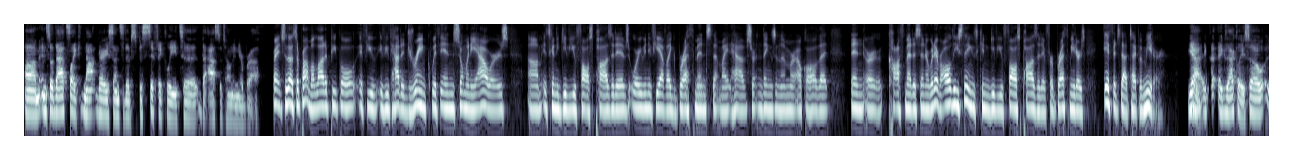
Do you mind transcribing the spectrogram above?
Um, and so that's like not very sensitive specifically to the acetone in your breath. Right. So that's the problem. A lot of people, if you if you've had a drink within so many hours, um, it's going to give you false positives. Or even if you have like breath mints that might have certain things in them or alcohol that then or cough medicine or whatever. All these things can give you false positive for breath meters if it's that type of meter. Yeah, ex- exactly. So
